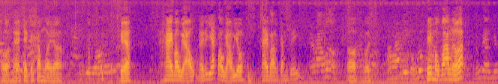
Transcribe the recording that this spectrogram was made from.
Ờ hà xe con xong rồi ạ. Kìa hai bao gạo để nó dắt bao gạo vô. Hai bao trăm ký. Ờ rồi. Thêm một bao nữa Đúng không chứ?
